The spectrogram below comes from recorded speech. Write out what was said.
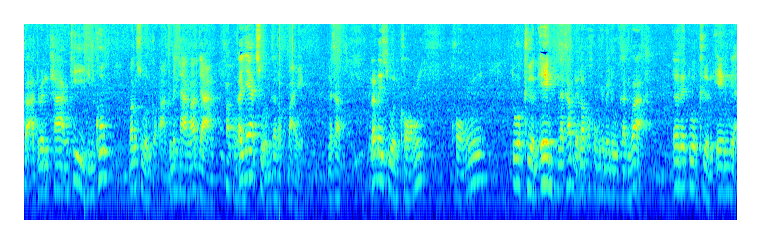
ก็อาจจะเป็นทางที่หินคุกบางส่วนก็อาจจะเป็นทางลาดยางครับผมก็แยกส่วนกันออกไปนะครับ แล้วในส่วนของของตัวเขื่อนเองนะครับ เดี๋ยวเราก็คงจะไปดูกันว่าเออ ในตัวเขื่อนเองเนี่ย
